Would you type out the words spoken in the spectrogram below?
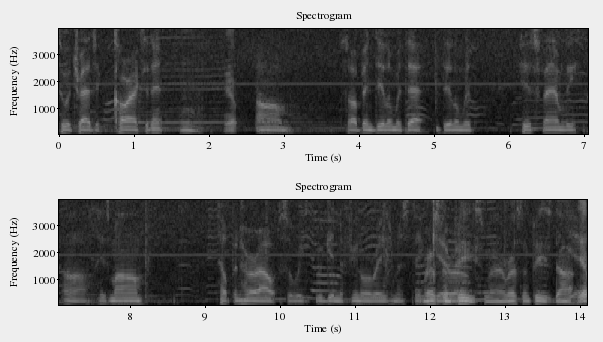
to a tragic car accident. Yep. Um, so I've been dealing with that, dealing with his family, uh, his mom, helping her out. So we, we're getting the funeral arrangements taken Rest care in peace, man. Rest in peace, Doc. Yeah.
